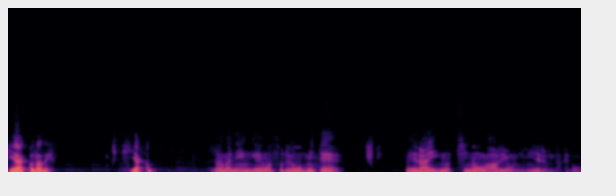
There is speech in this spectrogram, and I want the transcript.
飛躍だね。飛躍。なんか人間はそれを見て、偉いの、知能があるように見えるんだけど、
